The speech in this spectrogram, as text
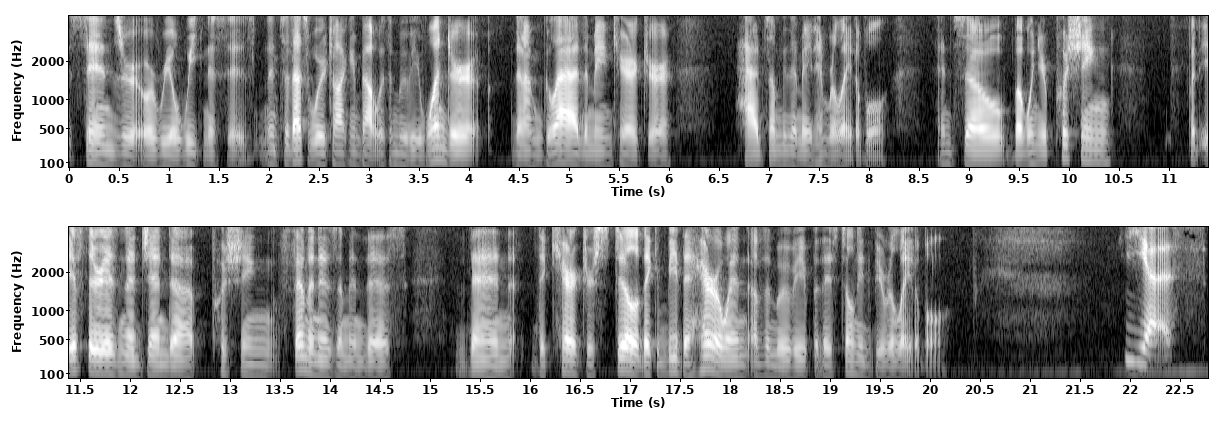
sins or, or real weaknesses. And so that's what we are talking about with the movie Wonder. That I'm glad the main character had something that made him relatable. And so, but when you're pushing, but if there is an agenda pushing feminism in this, then the character still, they can be the heroine of the movie, but they still need to be relatable. Yes.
